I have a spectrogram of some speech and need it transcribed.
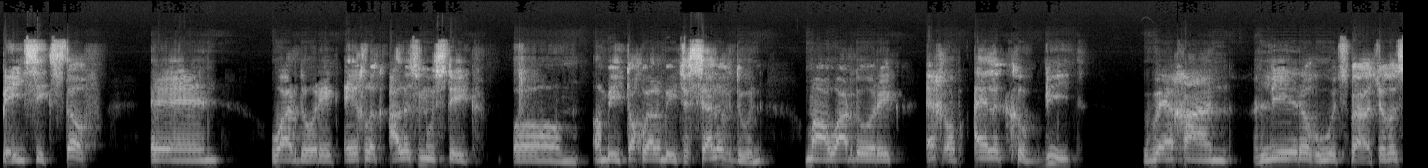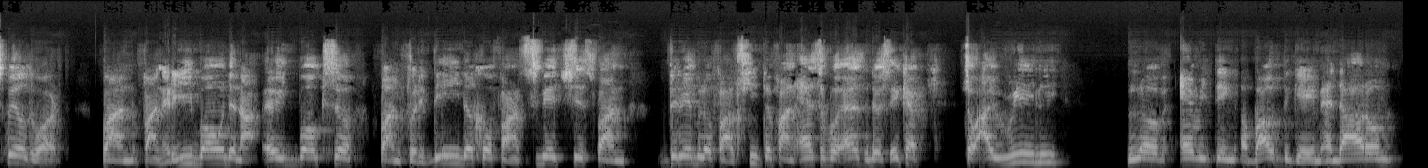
basic stuff. En waardoor ik eigenlijk alles moest ik ehm, een beetje, toch wel een beetje zelf doen. Maar waardoor ik echt op elk gebied ben gaan leren hoe het spelletje gespeeld wordt. Van, van rebounden naar uitboksen, van verdedigen, van switches, van dribbelen, van schieten, van enzovoort. Dus ik heb, so I really love everything about the game. En daarom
